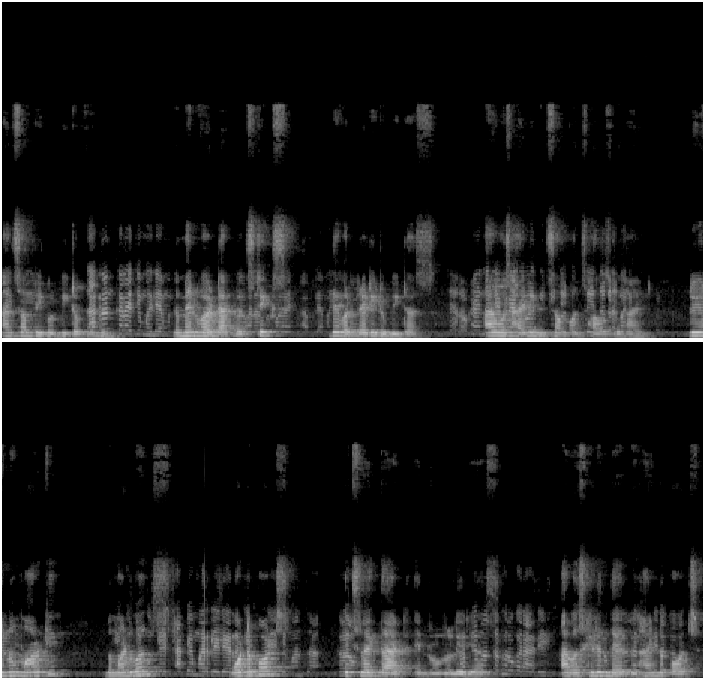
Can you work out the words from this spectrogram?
and some people beat up women. The men were attacked with sticks. They were ready to beat us. I was hiding in someone's house behind. Do you know Marki? The mud ones? Water pots? It's like that in rural areas. I was hidden there behind the pots,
